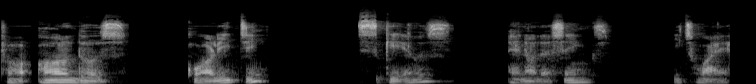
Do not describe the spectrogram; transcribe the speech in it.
For all those quality, skills, and other things, it's why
